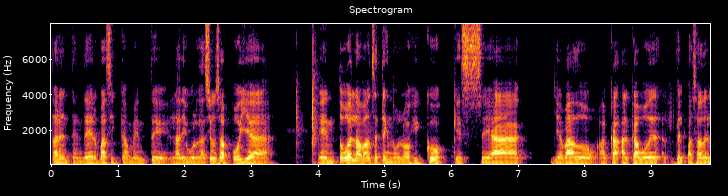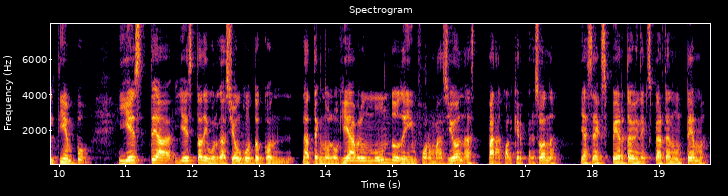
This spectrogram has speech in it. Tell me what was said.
dar a entender, básicamente la divulgación se apoya en todo el avance tecnológico que se ha llevado al cabo del pasado del tiempo y, este, y esta divulgación junto con la tecnología abre un mundo de información para cualquier persona, ya sea experta o inexperta en un tema.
